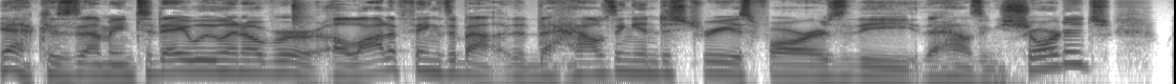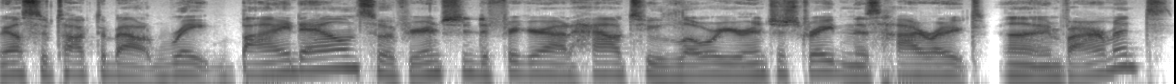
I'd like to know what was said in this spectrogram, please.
Yeah, because I mean, today we went over a lot of things about the- housing industry as far as the the housing shortage. We also talked about rate buy down. So if you're interested to figure out how to lower your interest rate in this high rate uh, environment,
